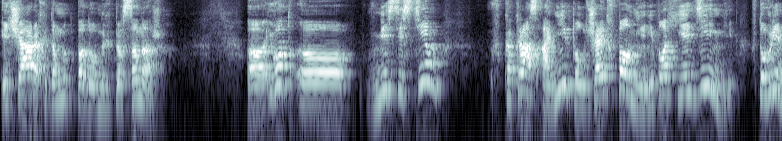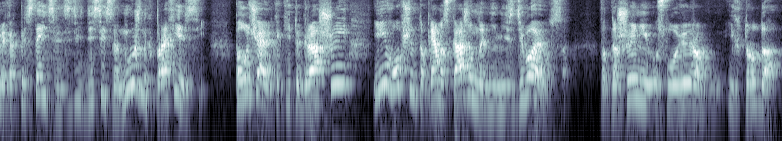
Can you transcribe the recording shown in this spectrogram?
HR и тому подобных персонажах. Э, и вот э, вместе с тем, как раз они получают вполне неплохие деньги, в то время как представители действительно нужных профессий получают какие-то гроши и, в общем-то, прямо скажем, над ними издеваются в отношении условий их труда.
